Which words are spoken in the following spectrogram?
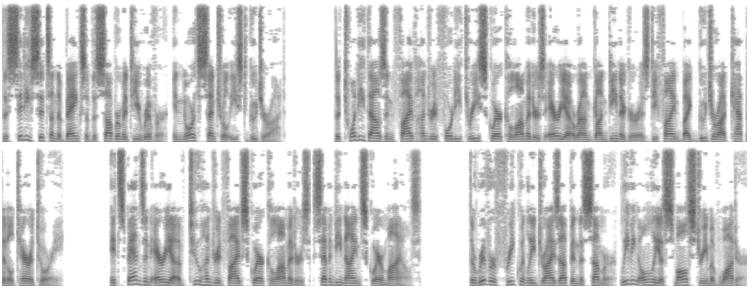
The city sits on the banks of the Sabarmati River, in north-central East Gujarat. The 20,543 square kilometers area around Gandhinagar is defined by Gujarat Capital Territory. It spans an area of 205 square kilometers, 79 square miles. The river frequently dries up in the summer, leaving only a small stream of water.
